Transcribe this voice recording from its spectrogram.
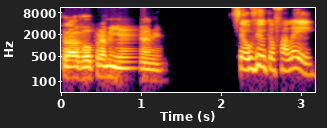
Travou para mim, Anne. Você ouviu o que eu falei?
